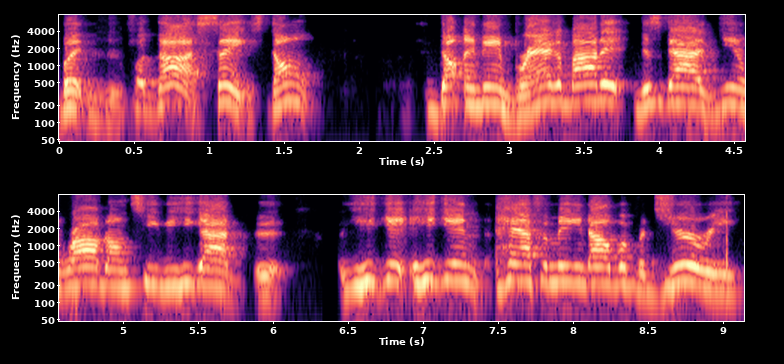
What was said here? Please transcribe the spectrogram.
But Mhm. for God's sakes, don't don't and then brag about it. This guy getting robbed on TV. He got uh, he get he getting half a million dollars worth of jewelry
